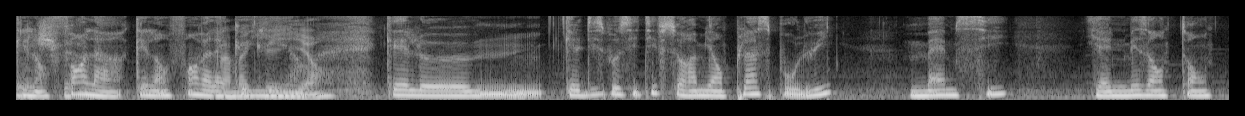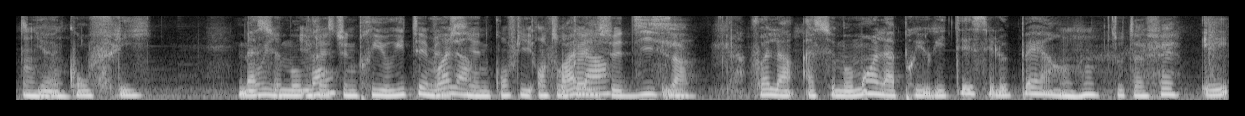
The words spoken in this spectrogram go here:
Quel enfant, là, quel enfant va Va l'accueillir quel, euh, quel dispositif sera mis en place pour lui, même si il y a une mésentente, il y a un Mhm. conflit. Mais à Oui, ce moment, il reste une priorité, même Voilà. s'il y a un conflit. En tout Voilà. cas, il se dit ça. voilà, à ce moment, la priorité, c'est le père. Mhm. Tout à fait. Et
